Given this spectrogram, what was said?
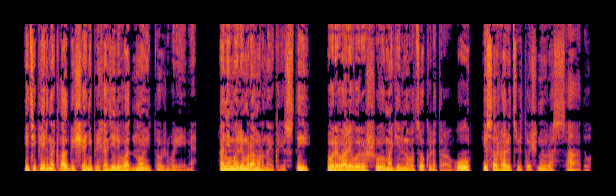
и теперь на кладбище они приходили в одно и то же время. Они мыли мраморные кресты, вырывали выросшую могильного цоколя траву и сажали цветочную рассаду.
